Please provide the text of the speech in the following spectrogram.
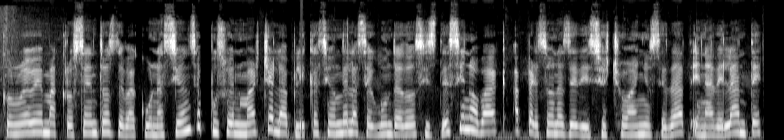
Con nueve macrocentros de vacunación se puso en marcha la aplicación de la segunda dosis de Sinovac a personas de 18 años de edad en adelante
